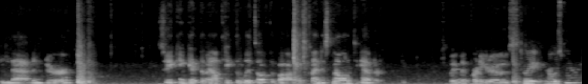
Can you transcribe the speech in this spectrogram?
and lavender. So you can get them out, take the lids off the bottles, kind of smell them together. Put them in front of your nose. wait, rosemary?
